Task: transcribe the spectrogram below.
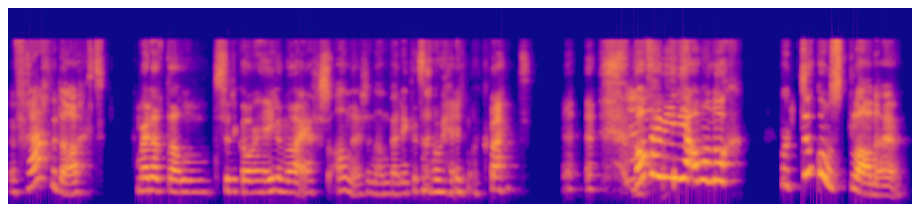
een vraag bedacht. Maar dat, dan zit ik alweer helemaal ergens anders en dan ben ik het alweer helemaal kwijt. Wat hebben jullie allemaal nog voor toekomstplannen?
